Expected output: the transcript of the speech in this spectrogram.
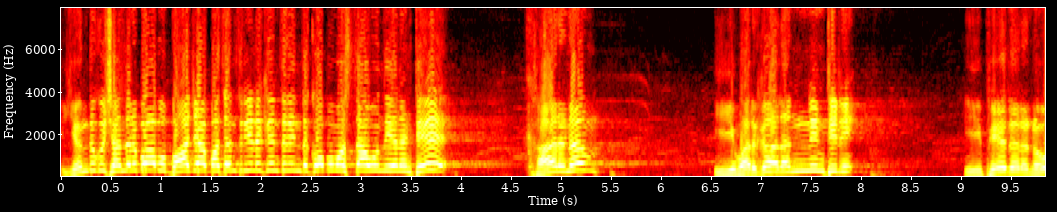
ఎందుకు చంద్రబాబు బాజా పతంత్రీలకి ఇంత ఇంత కోపం వస్తూ ఉంది అని అంటే కారణం ఈ వర్గాలన్నింటినీ ఈ పేదలను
